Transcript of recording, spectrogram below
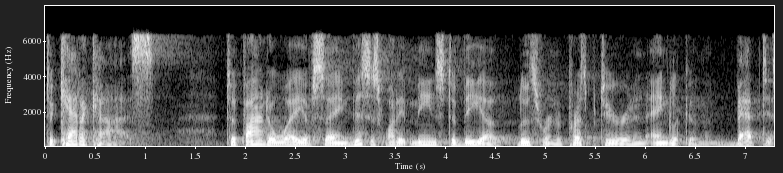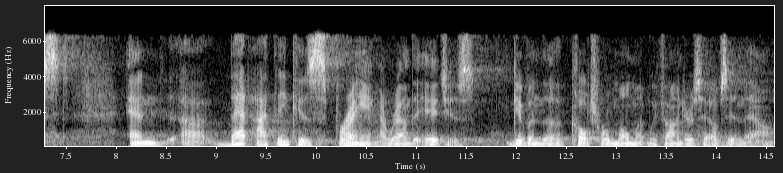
to catechize, to find a way of saying this is what it means to be a Lutheran, a Presbyterian, an Anglican, a Baptist. And uh, that, I think, is fraying around the edges given the cultural moment we find ourselves in now.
